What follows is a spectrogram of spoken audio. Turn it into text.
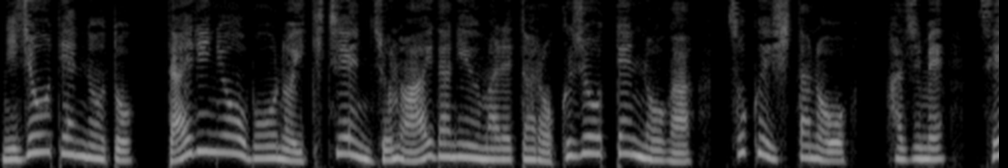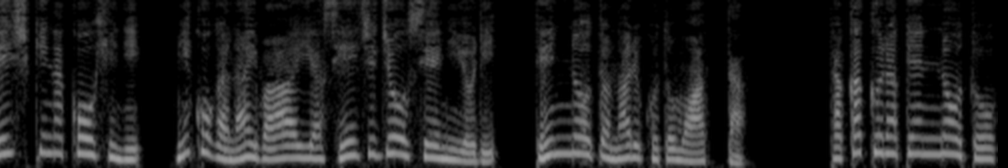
二条天皇と代理女房の生き地縁女の間に生まれた六条天皇が即位したのを、はじめ、正式な皇妃に巫女がない場合や政治情勢により、天皇となることもあった。高倉天皇と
